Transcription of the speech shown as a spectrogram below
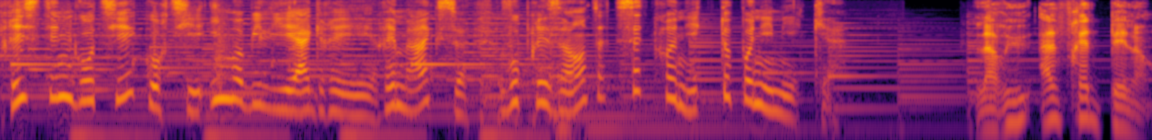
Christine Gauthier, courtier immobilier agréé Remax, vous présente cette chronique toponymique. La rue Alfred Pellan.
